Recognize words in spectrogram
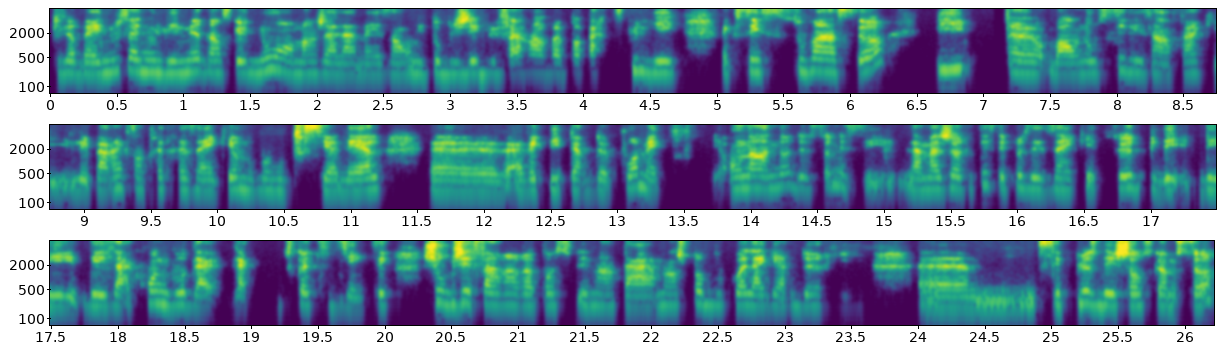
Puis là, ben, nous, ça nous limite dans ce que nous, on mange à la maison, on est obligé de lui faire un repas particulier. C'est souvent ça. Puis euh, bon, on a aussi les enfants qui, les parents qui sont très, très inquiets au niveau nutritionnel, euh, avec des pertes de poids, mais on en a de ça, mais c'est la majorité, c'est plus des inquiétudes puis des, des, des accros au niveau de la, du quotidien. je suis obligée de faire un repas supplémentaire, mange pas beaucoup à la garderie. Euh, c'est plus des choses comme ça.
